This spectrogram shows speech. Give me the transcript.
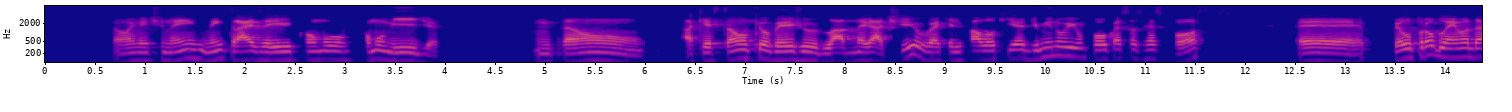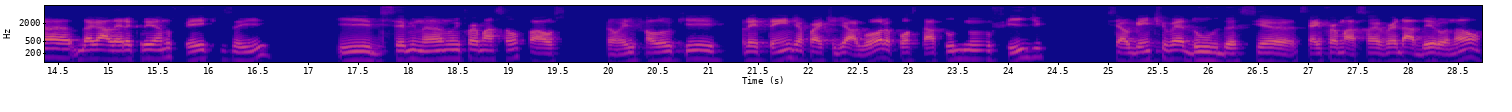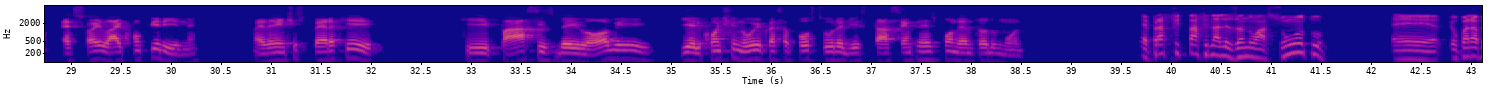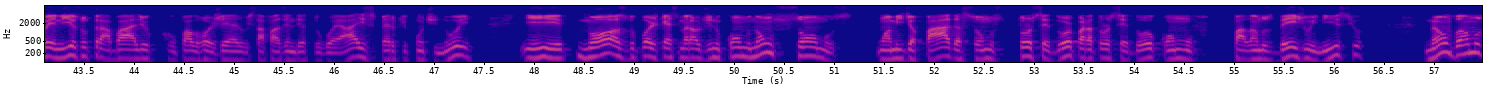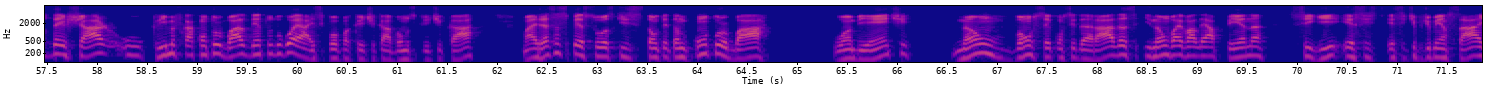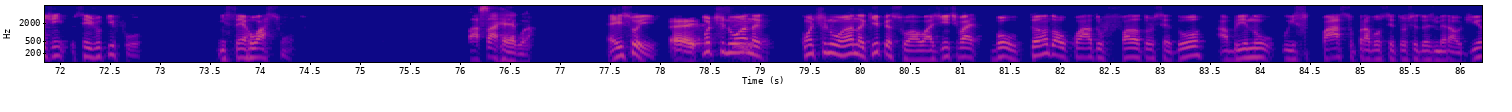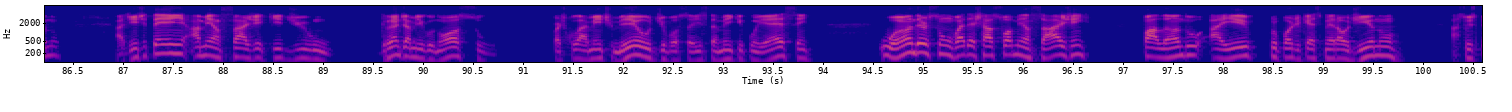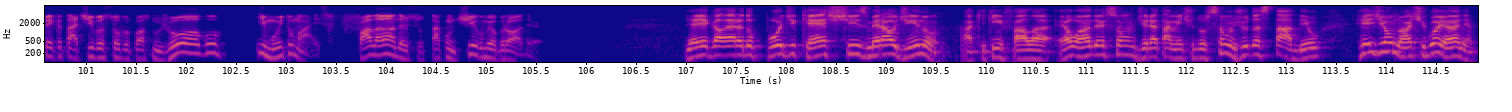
Então a gente nem, nem traz aí como, como mídia. Então, a questão que eu vejo do lado negativo é que ele falou que ia diminuir um pouco essas respostas é, pelo problema da, da galera criando fakes aí e disseminando informação falsa. Então, ele falou que pretende, a partir de agora, postar tudo no feed. Se alguém tiver dúvida se a, se a informação é verdadeira ou não, é só ir lá e conferir, né? Mas a gente espera que, que passe isso daí logo e, e ele continue com essa postura de estar sempre respondendo todo mundo. É, para estar tá finalizando um assunto, é, eu parabenizo o trabalho que o Paulo Rogério está fazendo dentro do Goiás, espero que continue. E nós, do podcast Esmeraldino, como não somos uma mídia paga, somos torcedor para torcedor, como falamos desde o início, não vamos deixar o clima ficar conturbado dentro do Goiás. Se for para criticar, vamos criticar, mas essas pessoas que estão tentando conturbar o ambiente não vão ser consideradas e não vai valer a pena seguir esse, esse tipo de mensagem, seja o que for. Encerro o assunto. Passa a régua. É isso aí. É, continuando, continuando aqui, pessoal, a gente vai voltando ao quadro Fala Torcedor, abrindo o espaço para você, torcedor esmeraldino. A gente tem a mensagem aqui de um grande amigo nosso, particularmente meu, de vocês também que conhecem. O Anderson vai deixar a sua mensagem falando aí para o podcast Esmeraldino a sua expectativa sobre o próximo jogo e muito mais. Fala, Anderson, tá contigo, meu brother. E aí, galera do podcast Esmeraldino. Aqui quem fala é o Anderson, diretamente do São Judas Tadeu, região norte de Goiânia.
